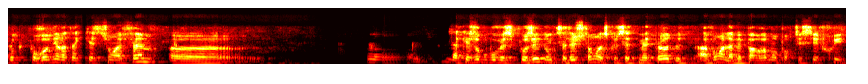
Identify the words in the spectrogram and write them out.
Donc, pour revenir à ta question FM, euh, la question qu'on pouvait se poser, donc, c'était justement est-ce que cette méthode, avant, elle n'avait pas vraiment porté ses fruits?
